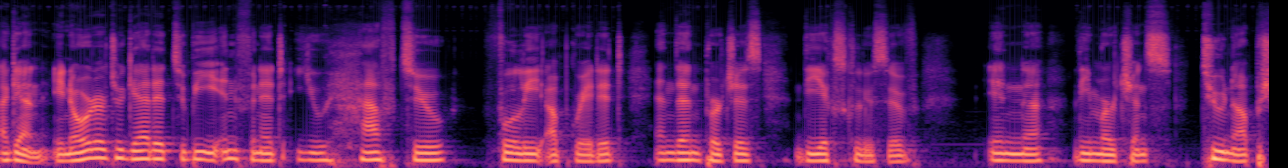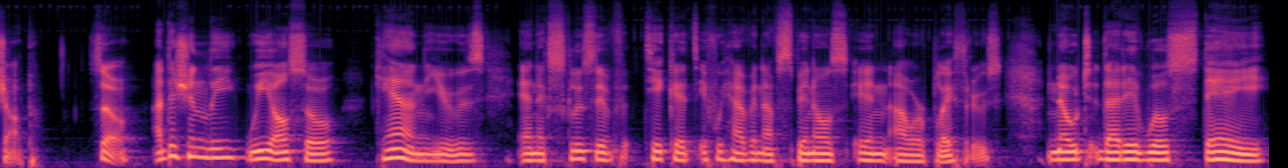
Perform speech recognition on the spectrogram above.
again, in order to get it to be infinite, you have to fully upgrade it and then purchase the exclusive in the merchant's tune-up shop. So additionally, we also can use an exclusive ticket if we have enough spinels in our playthroughs. Note that it will stay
